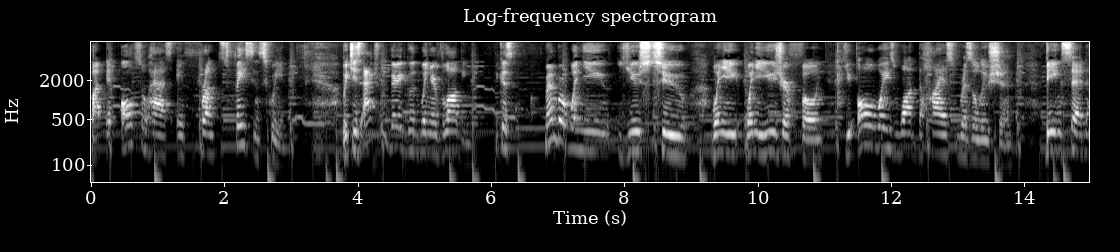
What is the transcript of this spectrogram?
but it also has a front facing screen, which is actually very good when you're vlogging. Because remember when you used to when you when you use your phone you always want the highest resolution. Being said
